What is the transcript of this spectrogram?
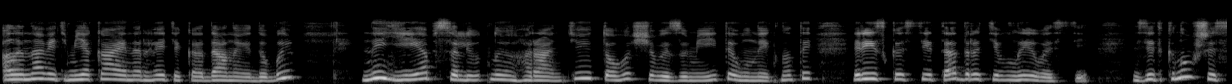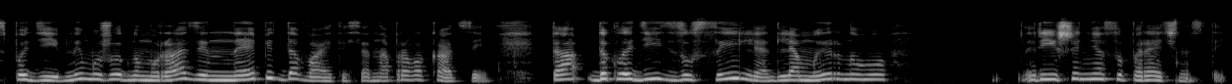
Але навіть м'яка енергетика даної доби не є абсолютною гарантією того, що ви зумієте уникнути різкості та дратівливості. Зіткнувшись з подібним, у жодному разі не піддавайтеся на провокації та докладіть зусилля для мирного рішення суперечностей.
